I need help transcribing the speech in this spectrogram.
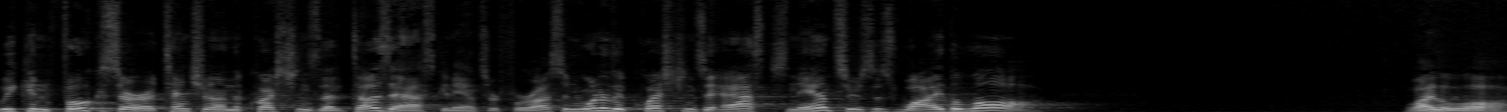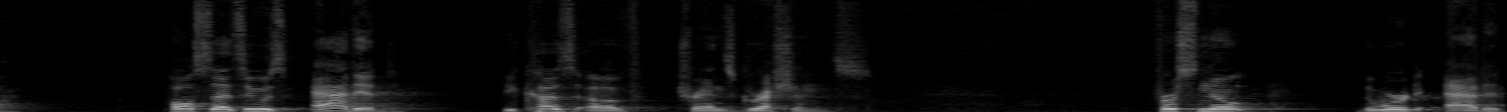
we can focus our attention on the questions that it does ask and answer for us. And one of the questions it asks and answers is why the law? Why the law? Paul says it was added because of transgressions. First, note the word added.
